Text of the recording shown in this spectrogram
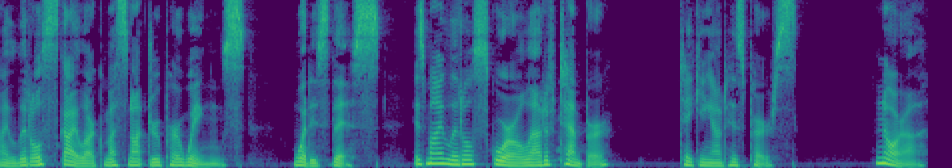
my little skylark must not droop her wings. What is this? Is my little squirrel out of temper? Taking out his purse. Nora,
